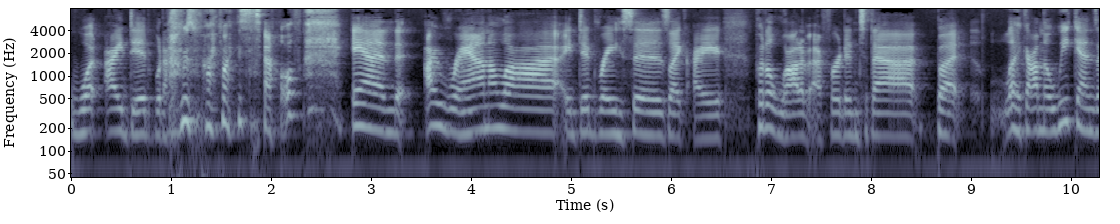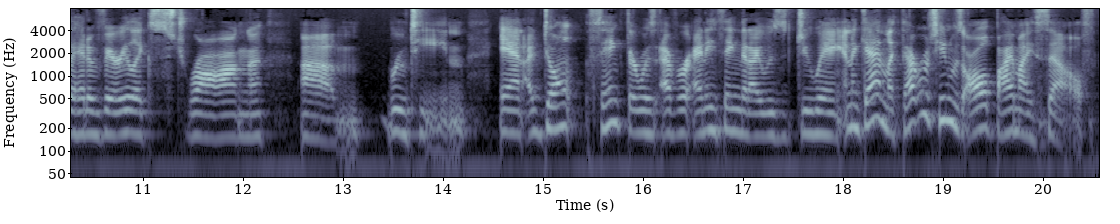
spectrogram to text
what I did when I was by myself. And I ran a lot. I did races. Like I put a lot of effort into that. But like on the weekends I had a very like strong um routine. And I don't think there was ever anything that I was doing. And again, like that routine was all by myself.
